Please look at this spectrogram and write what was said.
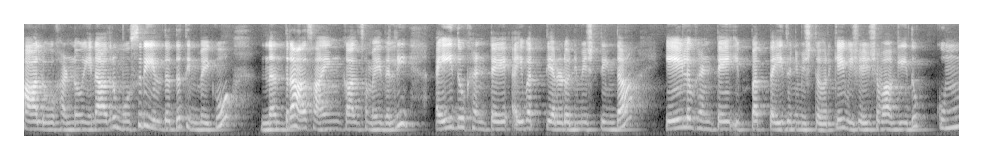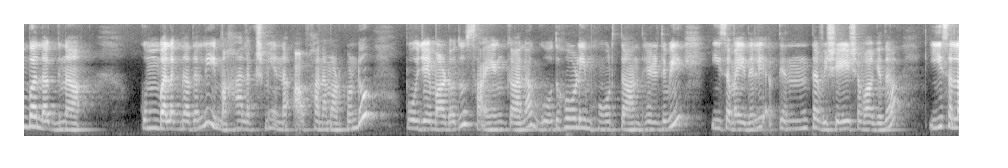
ಹಾಲು, ಹಣ್ಣು, ಏನಾದರೂ ಮೊಸರಿ ಇಲ್ದದ್ದು ತಿನ್ನಬೇಕು ನಂತರ ಸಾಯಂಕಾಲ ಸಮಯದಲ್ಲಿ ಐದು ಗಂಟೆ ಐವತ್ತೆರಡು ನಿಮಿಷದಿಂದ ಏಳು ಗಂಟೆ ಇಪ್ಪತ್ತೈದು ನಿಮಿಷದವರೆಗೆ ವಿಶೇಷವಾಗಿ ಇದು ಕುಂಭಲಗ್ನ. ಕುಂಭಲಗ್ನದಲ್ಲಿ ಮಹಾಲಕ್ಷ್ಮಿಯನ್ನು ಆಹ್ವಾನ ಮಾಡಿಕೊಂಡು ಪೂಜೆ ಮಾಡೋದು ಸಾಯಂಕಾಲ ಗೋಧೋಳಿ ಮುಹೂರ್ತ ಅಂತ ಹೇಳ್ತೀವಿ. ಈ ಸಮಯದಲ್ಲಿ ಅತ್ಯಂತ ವಿಶೇಷವಾಗಿದೆ ಈ ಸಲ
